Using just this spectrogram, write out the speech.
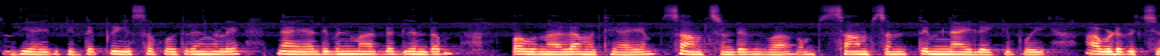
സ്തുതിയായിരിക്കട്ടെ പ്രിയ സഹോദരങ്ങളെ ന്യായാധിപന്മാരുടെ ഗ്രന്ഥം പതിനാലാം അധ്യായം സാംസന്റെ വിവാഹം. സാംസൺ തെമ്നായിലേക്ക് പോയി. അവിടെ വെച്ച്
